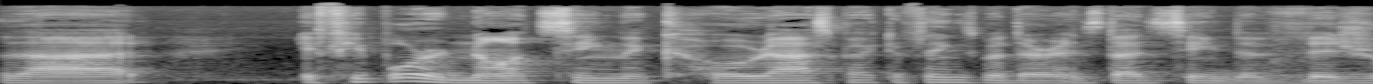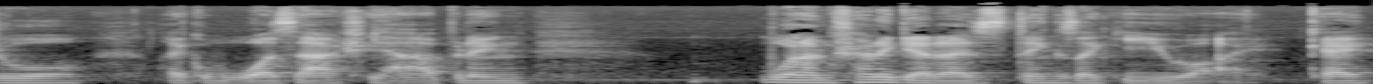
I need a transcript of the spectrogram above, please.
that if people are not seeing the code aspect of things, but they're instead seeing the visual, like what's actually happening, what I'm trying to get at is things like UI, okay?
